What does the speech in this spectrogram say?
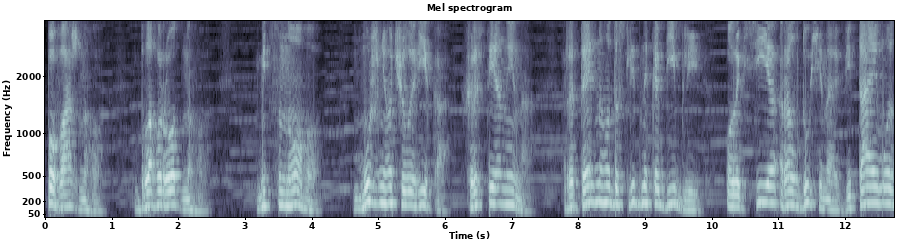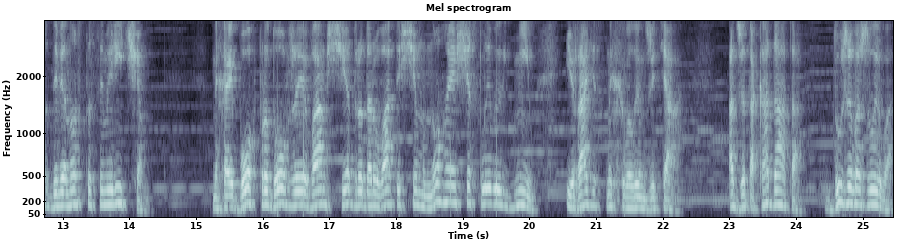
поважного, благородного, міцного, мужнього чоловіка, християнина, ретельного дослідника Біблії Олексія Ралдухіна вітаємо з 97-річчям. Нехай Бог продовжує вам щедро дарувати ще много щасливих днів і радісних хвилин життя. Адже така дата дуже важлива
